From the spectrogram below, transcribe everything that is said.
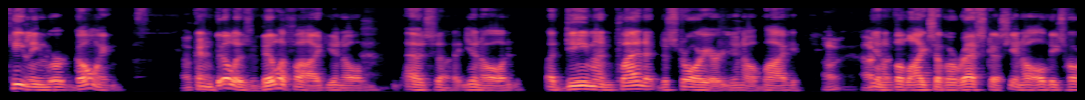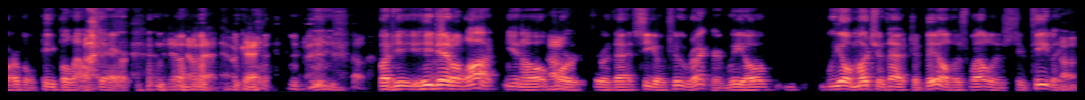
Keeling work going. Okay. And Bill is vilified, you know, as uh, you know, a, a demon planet destroyer, you know, by Oh, you know the likes of Oreskes, you know, all these horrible people out there. I didn't know that. Okay. but he he did a lot, you know, Oh. for for that CO two record. We owe we owe much of that to Bill as well as to Keeling. Oh.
